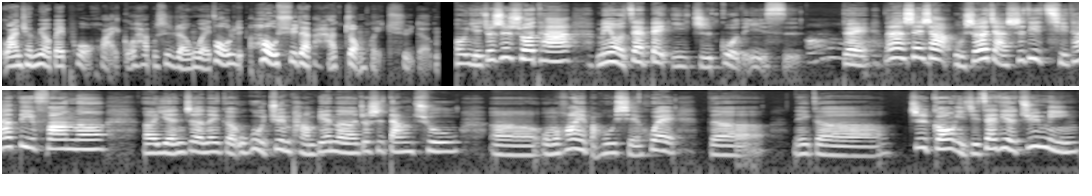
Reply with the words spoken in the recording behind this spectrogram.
完全没有被破坏过，它不是人为后后续再把它种回去的。哦，也就是说它没有再被移植过的意思。对，那剩下五十二甲湿地其他地方呢？呃，沿着那个五谷郡旁边呢，就是当初呃我们荒野保护协会的那个志工以及在地的居民，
